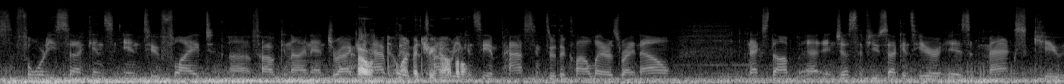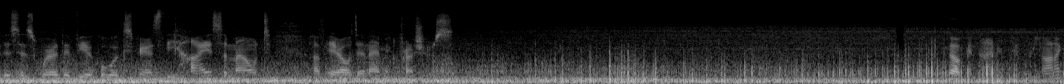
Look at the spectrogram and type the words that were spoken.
T plus 40 seconds into flight, uh, Falcon 9 and Dragon Power have cleared the telemetry tower. You can see them passing through the cloud layers right now. Next up, uh, in just a few seconds here, is max Q. This is where the vehicle will experience the highest amount of aerodynamic pressures. Falcon 9 is supersonic.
